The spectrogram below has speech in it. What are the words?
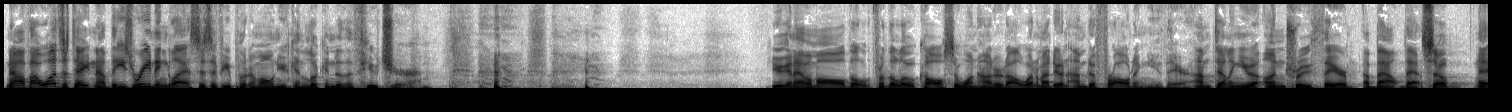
Now, if I was to take, now these reading glasses, if you put them on, you can look into the future. you can have them all the, for the low cost of $100. What am I doing? I'm defrauding you there. I'm telling you an untruth there about that. So uh,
